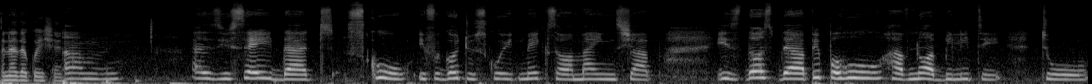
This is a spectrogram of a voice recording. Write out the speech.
Another question. Um, as you say that school, if we go to school, it makes our minds sharp. Is those there are people who have no ability to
